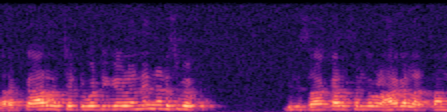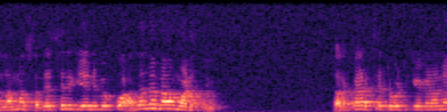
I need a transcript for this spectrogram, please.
ಸರ್ಕಾರದ ಚಟುವಟಿಕೆಗಳನ್ನೇ ನಡೆಸಬೇಕು. ಇಲ್ಲಿ ಸಹಕಾರ ಸಂಘಗಳು ಹಾಗಲ್ಲ, ತಮ್ಮ, ನಮ್ಮ ಸದಸ್ಯರಿಗೆ ಏನು ಬೇಕು ಅದನ್ನ ನಾವು ಮಾಡ್ತೀವಿ. ಸರ್ಕಾರ ಚಟುವಟಿಕೆಗಳನ್ನ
